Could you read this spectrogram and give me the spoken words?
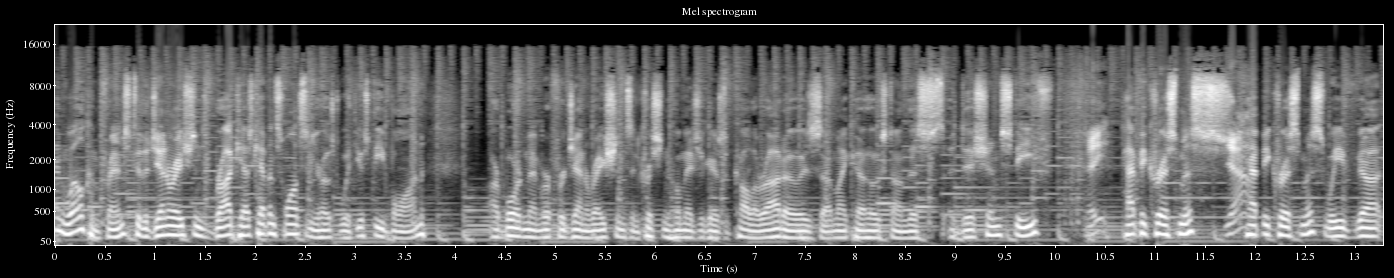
And welcome, friends, to the Generations broadcast. Kevin Swanson, your host, with you. Steve Vaughn, our board member for Generations and Christian Home Educators of Colorado, is uh, my co host on this edition. Steve. Hey. Happy Christmas. Yeah. Happy Christmas. We've got,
